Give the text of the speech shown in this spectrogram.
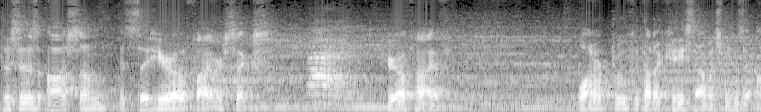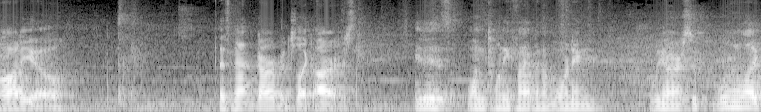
This is awesome. It's the Hero 5 or 6? 5. Hero 5. Waterproof without a case on, which means the audio is not garbage like ours. It is 1.25 in the morning. We are super, we're like.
